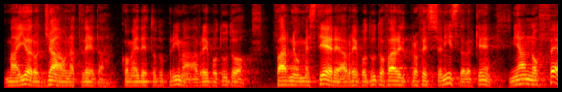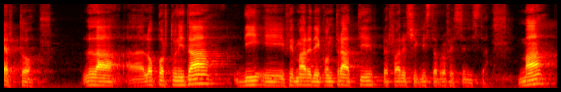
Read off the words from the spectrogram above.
ma io ero già un atleta, come hai detto tu prima, avrei potuto farne un mestiere, avrei potuto fare il professionista perché mi hanno offerto la, l'opportunità di firmare dei contratti per fare il ciclista professionista, ma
